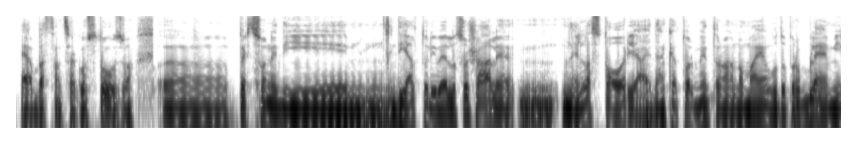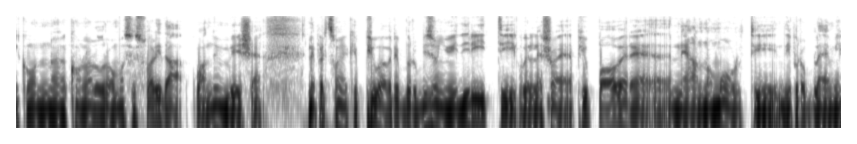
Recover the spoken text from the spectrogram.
è abbastanza costoso. Uh, persone di, mm, di, alto livello sociale nella storia ed anche attualmente non hanno mai avuto problemi con, con, la loro omosessualità, quando invece le persone che più avrebbero bisogno di diritti, quelle cioè più povere, eh, ne hanno molti di problemi.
